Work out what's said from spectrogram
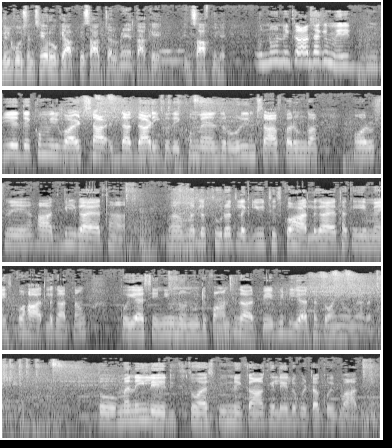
بالکل سنسیئر ہو کے آپ کے ساتھ چل رہے ہیں تاکہ انصاف ملے۔ انہوں نے کہا تھا کہ میری یہ دیکھو میری وائٹ داڑھی کو دیکھو میں ضرور انصاف کروں گا۔ اور اس نے ہاتھ بھی لگایا تھا۔ مطلب صورت لگی ہوئی تھی اس کو ہاتھ لگایا تھا کہ یہ میں اس کو ہاتھ لگاتا ہوں۔ کوئی ایسی نہیں انہوں نے مجھے پانچ ہزار روپے بھی دیا تھا ڈرائنگ وغیرہ کے لیے۔ تو میں نہیں لے رہی تھی تو ایس پی نے کہا کہ لے لو بیٹا کوئی بات نہیں۔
